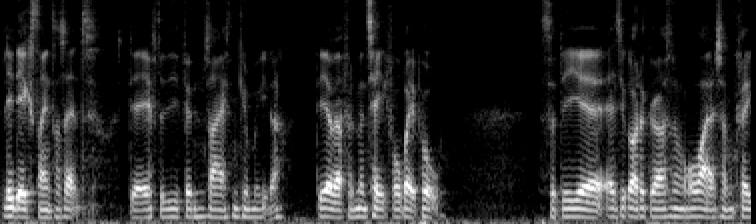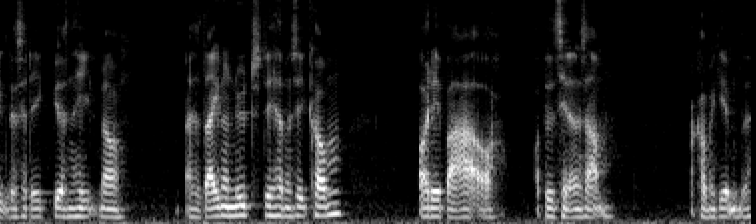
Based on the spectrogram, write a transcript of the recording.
lidt ekstra interessant derefter de 15-16 km. Det er jeg i hvert fald mentalt forberedt på. Så det er altid godt at gøre sådan nogle overvejelser omkring det, så det ikke bliver sådan helt, når altså, der er ikke noget nyt, det havde man set komme, og det er bare at, at bide tænderne sammen og komme igennem det.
